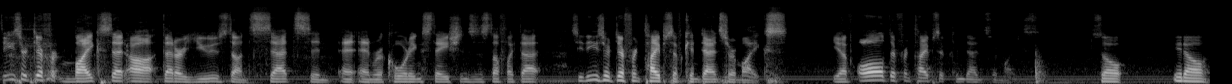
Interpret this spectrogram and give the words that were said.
These are different mics that uh, that are used on sets and, and, and recording stations and stuff like that. See, these are different types of condenser mics. You have all different types of condenser mics. So, you know,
